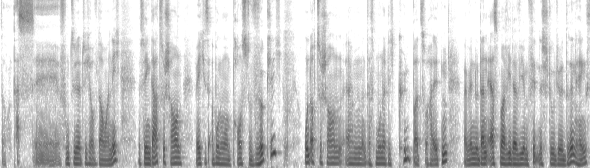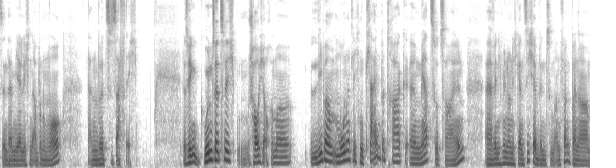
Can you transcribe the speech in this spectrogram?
So, das äh, funktioniert natürlich auf Dauer nicht. Deswegen da zu schauen, welches Abonnement brauchst du wirklich und auch zu schauen, ähm, das monatlich kündbar zu halten. Weil wenn du dann erstmal wieder wie im Fitnessstudio drin hängst in deinem jährlichen Abonnement, dann wird es saftig. Deswegen grundsätzlich schaue ich auch immer, lieber monatlich einen kleinen Betrag äh, mehr zu zahlen, äh, wenn ich mir noch nicht ganz sicher bin zum Anfang, bei einer,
